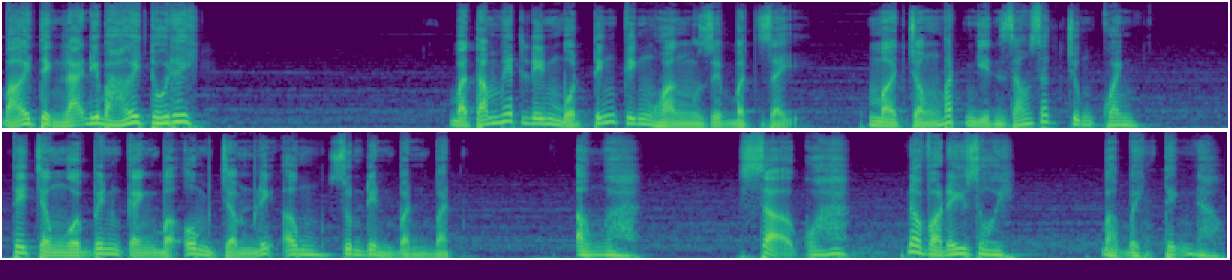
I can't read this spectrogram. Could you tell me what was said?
bà ơi tỉnh lại đi bà ơi tôi đây. Bà thắm hét lên một tiếng kinh hoàng rồi bật dậy. Mở tròn mắt nhìn giáo giác chung quanh. Thấy chồng ngồi bên cạnh bà ôm chầm lấy ông, run lên bần bật. Ông à Sợ quá, Nó vào đây rồi. Bà bình tĩnh nào,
